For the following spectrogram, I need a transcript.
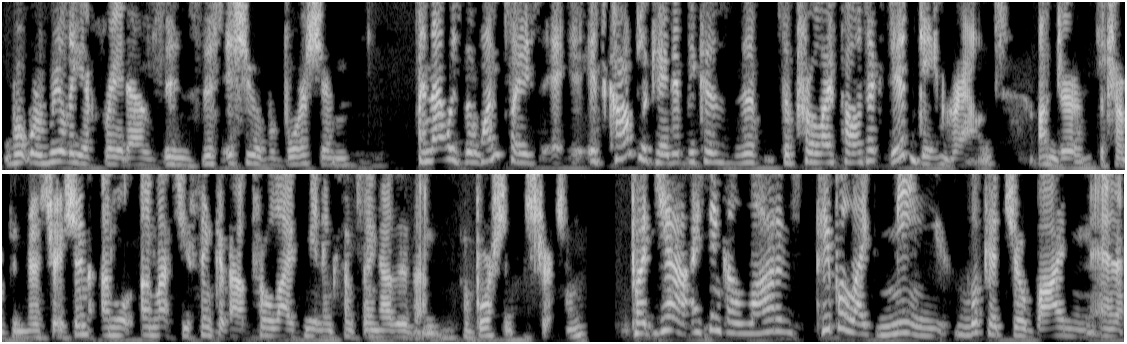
what we're really afraid of is this issue of abortion. And that was the one place it's complicated because the, the pro life politics did gain ground under the Trump administration, un- unless you think about pro life meaning something other than abortion restriction but yeah, I think a lot of people like me look at Joe Biden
